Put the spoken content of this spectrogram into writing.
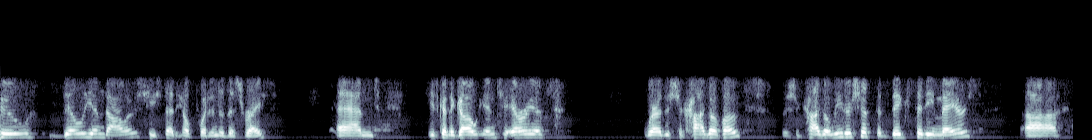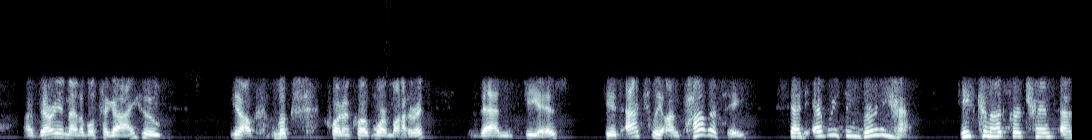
$2 billion, he said he'll put into this race. And he's going to go into areas where the Chicago votes, the Chicago leadership, the big city mayors uh, are very amenable to a guy who, you know, looks quote unquote more moderate than he is. He is actually on policy said everything Bernie has. He's come out for a, trans, uh,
